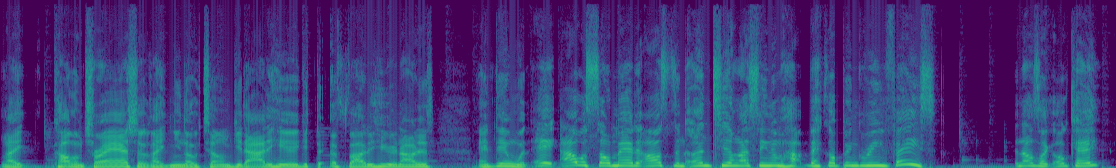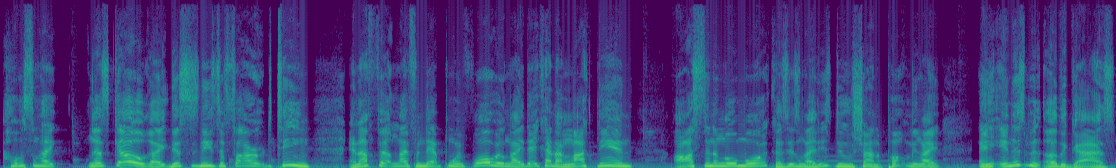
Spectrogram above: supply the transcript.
like call him trash or like, you know, tell him get out of here, get the F out of here and all this. And then with A, I was so mad at Austin until I seen him hop back up in green face. And I was like, okay. I was like, let's go. Like this needs to fire up the team. And I felt like from that point forward, like they kind of locked in Austin a little more because it's like this dude's trying to punk me. Like, and, and there's been other guys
